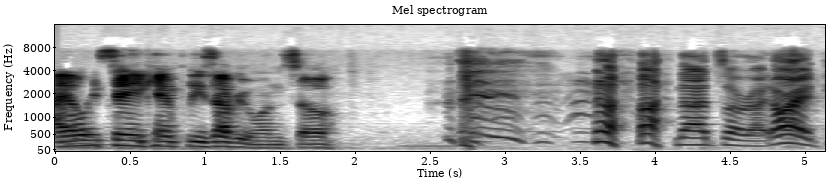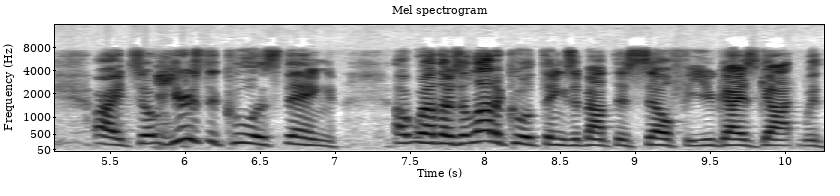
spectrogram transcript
I always say you can't please everyone, so That's all right. All right. All right. So here's the coolest thing. Uh, well, there's a lot of cool things about this selfie you guys got with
